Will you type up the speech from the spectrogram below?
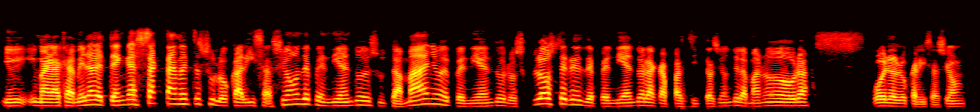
y, y María Camila le tenga exactamente su localización dependiendo de su tamaño, dependiendo de los clústeres, dependiendo de la capacitación de la mano de obra o de la localización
